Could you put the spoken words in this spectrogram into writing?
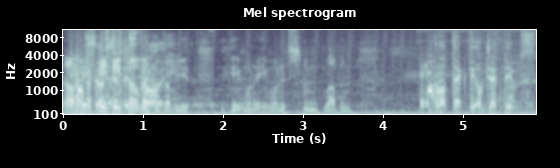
oh, Search he and fell back on destroy. W. He wanted, he wanted some loving. Protect the objectives.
